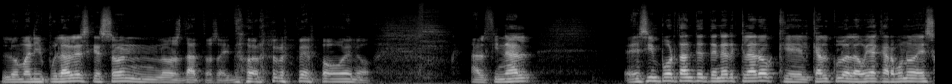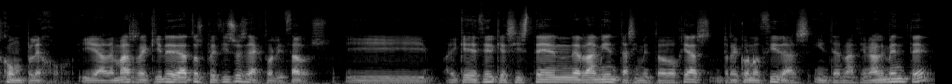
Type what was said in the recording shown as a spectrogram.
lo manipulables que son los datos, Aitor. Pero bueno, al final es importante tener claro que el cálculo de la huella carbono es complejo y además requiere de datos precisos y actualizados. Y hay que decir que existen herramientas y metodologías reconocidas internacionalmente,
